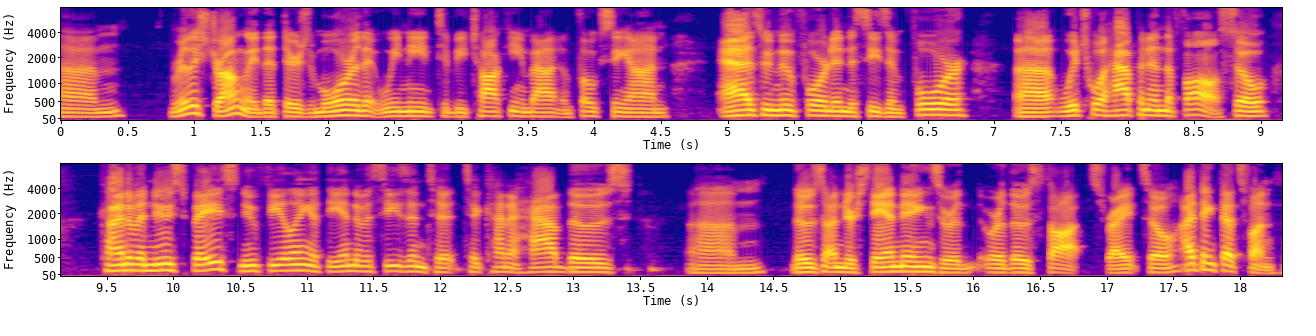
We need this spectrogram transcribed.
um, really strongly that there's more that we need to be talking about and focusing on as we move forward into season four uh, which will happen in the fall. So kind of a new space new feeling at the end of a season to, to kind of have those um, those understandings or or those thoughts right? So i think that's fun.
